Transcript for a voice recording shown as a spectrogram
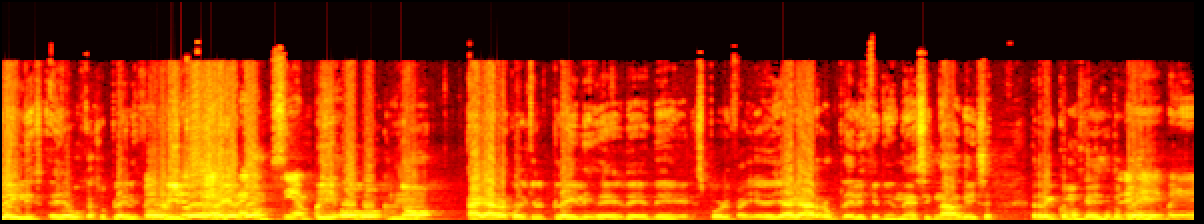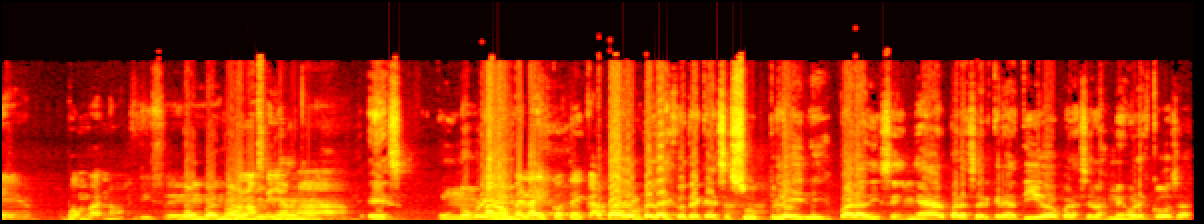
playlist, ella busca su playlist Pero favorito de siempre- reggaetón. siempre- Y ojo, Ajá. no agarra cualquier playlist de, de, de Spotify. Ella agarra un playlist que tiene designado que dice, ¿cómo es que dice tu Eh, playlist? eh, bomba, no, dice. Bomba, no, no, Bomba se llama. Es un nombre Para que romper la discoteca. para romper la discoteca. Ese es su playlist para diseñar, para ser creativa, para hacer las mejores cosas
